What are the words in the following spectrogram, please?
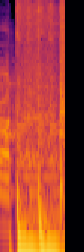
fraud.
